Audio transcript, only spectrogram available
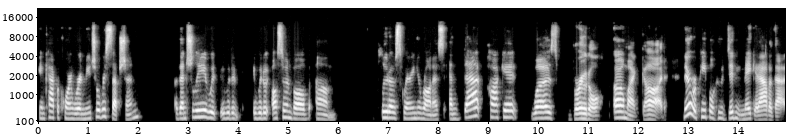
in Capricorn were in mutual reception. Eventually, it would it would it would also involve um, Pluto squaring Uranus, and that pocket was brutal. Oh my God. There were people who didn't make it out of that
